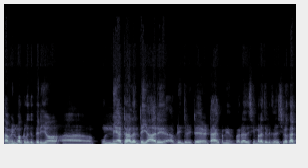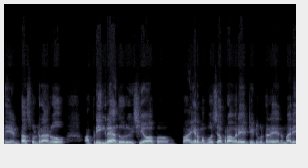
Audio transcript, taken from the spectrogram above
தமிழ் மக்களுக்கு தெரியும். உண்மையா டேலண்ட் யாரு? அப்படின்னு சொல்லிட்டு டேக் பண்ணியிருப்பாரு. அது சீமராஜா எழுதினது சிவகார்த்திகேயன் தான் சொல்றாரோ! அப்படிங்கிற அந்த ஒரு விஷயம் அப்போ பயங்கரமா போச்சு. அப்புறம் அவரே ட்வீட் கொடுத்தாரு இந்த மாதிரி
